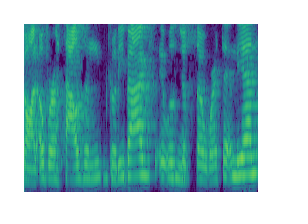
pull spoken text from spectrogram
God, over a thousand goodie bags. It was mm-hmm. just so worth it in the end.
